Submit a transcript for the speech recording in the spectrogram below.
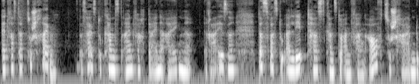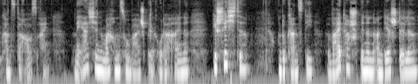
etwas dazu schreiben. Das heißt, du kannst einfach deine eigene Reise, das, was du erlebt hast, kannst du anfangen aufzuschreiben. Du kannst daraus ein Märchen machen zum Beispiel oder eine Geschichte und du kannst die weiterspinnen an der Stelle,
